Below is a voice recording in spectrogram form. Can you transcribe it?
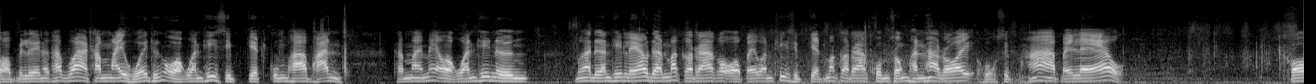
ตอบไปเลยนะครับ ว่าทำไมหวยถึงออกวันที่ 17 กุมภาพันธ์ทำไมไม่ออกวันที่หนึ่งเมื่อเดือนที่แล้วเดือนมกราก็ออกไปวันที่ 17 มกราคม 2565 ไปแล้ว ก็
